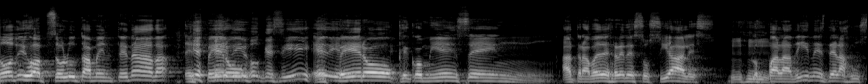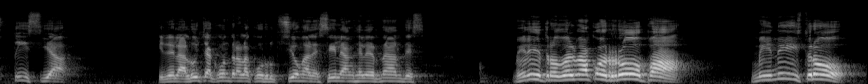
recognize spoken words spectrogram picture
No dijo absolutamente nada. Espero, Dijo que sí, ¿qué dijo? espero que comiencen a través de redes sociales los paladines de la justicia y de la lucha contra la corrupción a decirle a Ángel Hernández, ministro, duerma con ropa. Ministro,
